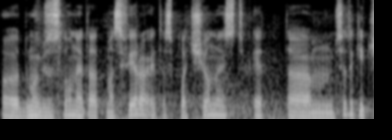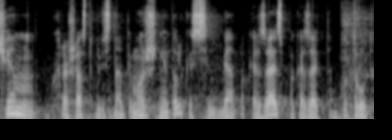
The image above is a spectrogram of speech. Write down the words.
А, думаю, безусловно, это атмосфера, это сплоченность, это все-таки чем хороша студвесна. Ты можешь не только себя показать, показать там тот труд,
